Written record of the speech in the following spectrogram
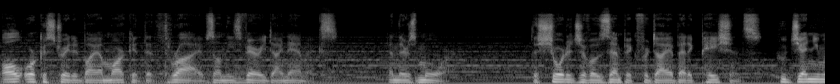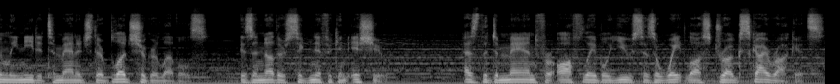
all orchestrated by a market that thrives on these very dynamics. And there's more. The shortage of Ozempic for diabetic patients, who genuinely need it to manage their blood sugar levels, is another significant issue. As the demand for off-label use as a weight loss drug skyrockets,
